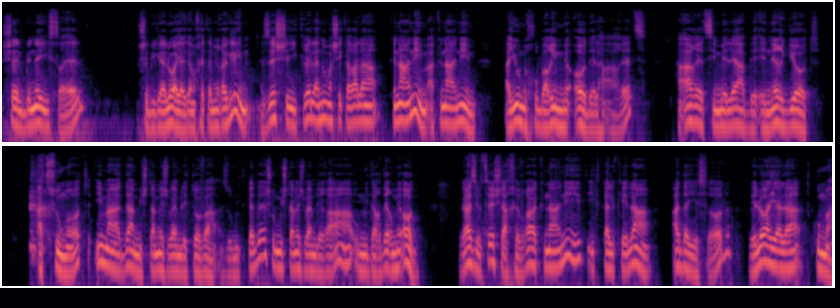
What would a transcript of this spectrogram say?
של בני ישראל, שבגללו היה גם חטא המרגלים, זה שיקרה לנו מה שקרה לכנענים. הכנענים היו מחוברים מאוד אל הארץ, הארץ היא מלאה באנרגיות עצומות, אם האדם משתמש בהם לטובה אז הוא מתקדש, הוא משתמש בהם לרעה, הוא מידרדר מאוד. ואז יוצא שהחברה הכנענית התקלקלה עד היסוד, ולא היה לה תקומה.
